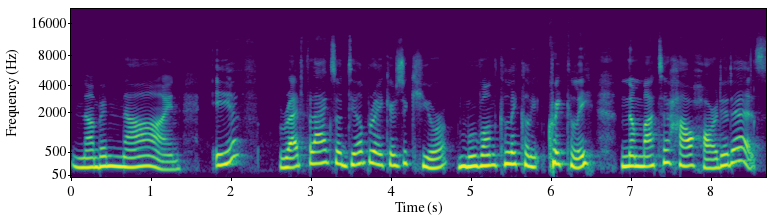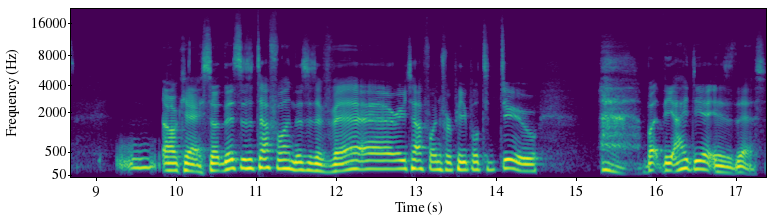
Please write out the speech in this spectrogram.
Number nine. If red flags or deal breakers occur, move on quickly, quickly, no matter how hard it is. Okay, so this is a tough one. This is a very tough one for people to do. But the idea is this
